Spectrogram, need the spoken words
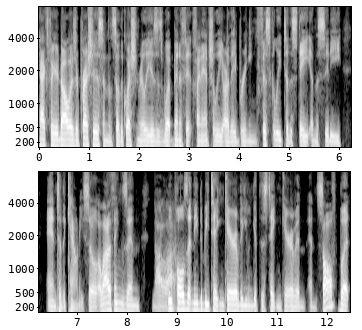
taxpayer dollars are precious, and so the question really is: is what benefit financially are they bringing fiscally to the state and the city and to the county? So a lot of things and not a lot. loopholes that need to be taken care of to even get this taken care of and, and solved. But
